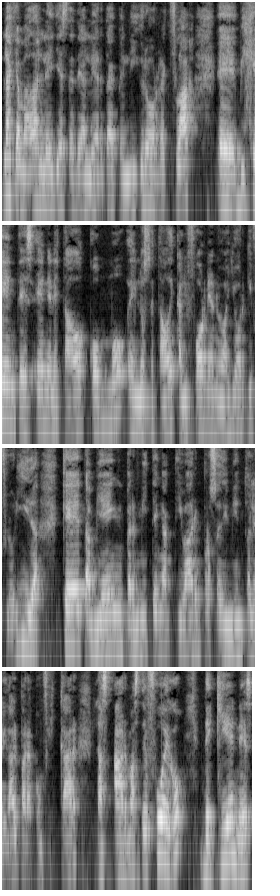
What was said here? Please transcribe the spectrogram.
Las llamadas leyes de alerta de peligro red flag eh, vigentes en el estado como en los estados de California, Nueva York y Florida, que también permiten activar un procedimiento legal para confiscar las armas de fuego de quienes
